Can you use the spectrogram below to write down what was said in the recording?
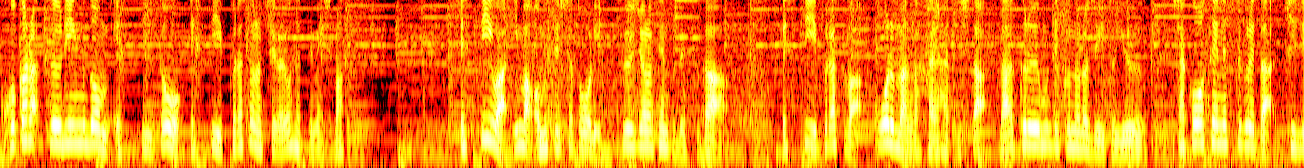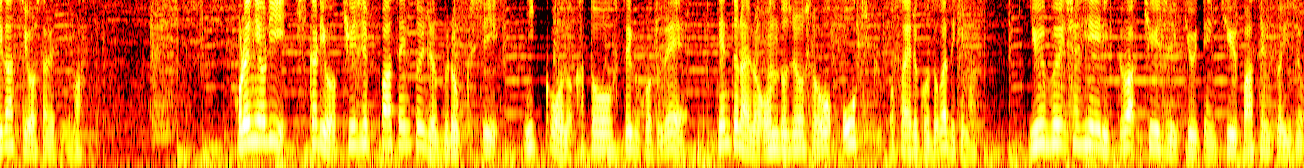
ここからツーリングドーム ST と ST プラスの違いを説明します。ST は今お見せした通り通常のテントですが ST プラスはコールマンが開発したダークルームテクノロジーという遮光性に優れた生地が使用されています。これにより光を90%以上ブロックし日光の加糖を防ぐことでテント内の温度上昇を大きく抑えることができます。UV 遮蔽率は99.9%以上。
